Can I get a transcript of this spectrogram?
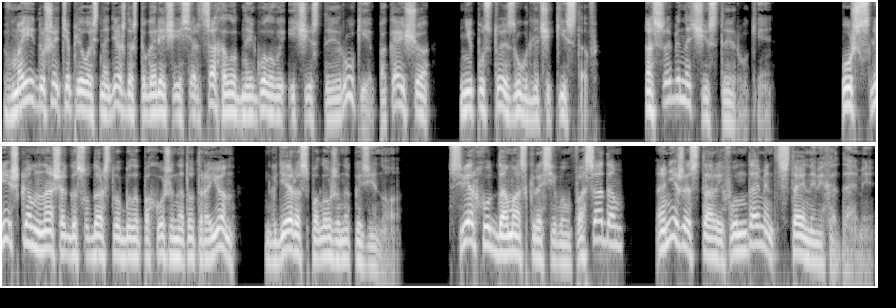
в моей душе теплилась надежда, что горячие сердца, холодные головы и чистые руки пока еще не пустой звук для чекистов особенно чистые руки. Уж слишком наше государство было похоже на тот район, где расположено казино. Сверху дома с красивым фасадом, а ниже старый фундамент с тайными ходами.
